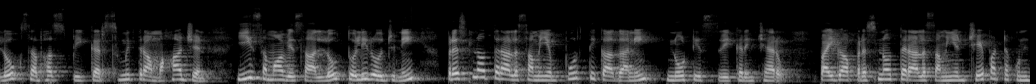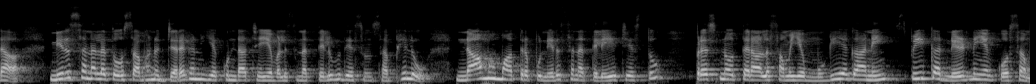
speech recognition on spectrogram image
లోక్సభ స్పీకర్ సుమిత్రా మహాజన్ ఈ సమావేశాల్లో తొలి రోజుని ప్రశ్నోత్తరాల సమయం పూర్తి కాగానే నోటీస్ స్వీకరించారు. పైగా ప్రశ్నోత్తరాల సమయం చేపట్టకుండా నిరసనలతో సభను జరగనీయకుండా చేయవలసిన తెలుగుదేశం సభ్యులు నామమాత్రపు నిరసన తెలియచేస్తూ ప్రశ్నోత్తరాల సమయం ముగియగానే స్పీకర్ నిర్ణయం కోసం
